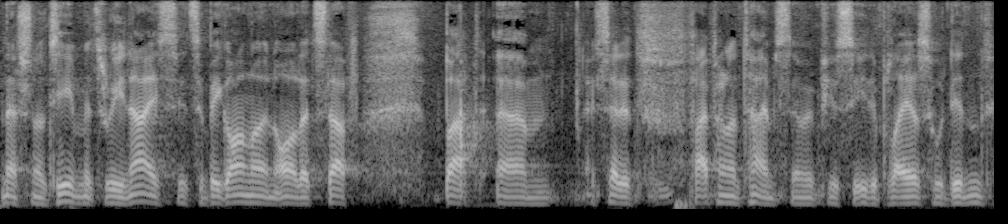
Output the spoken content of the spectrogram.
national team. It's really nice. It's a big honor and all that stuff. But um, I said it 500 times. If you see the players who didn't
